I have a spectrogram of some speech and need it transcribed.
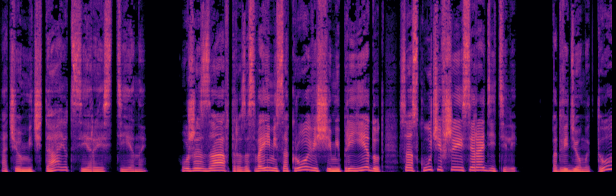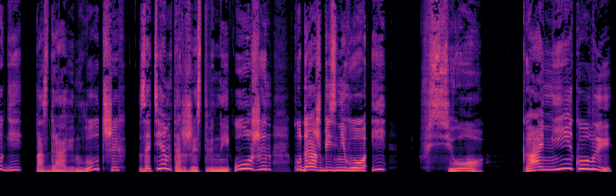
о чем мечтают серые стены. Уже завтра за своими сокровищами приедут соскучившиеся родители. Подведем итоги поздравим лучших, затем торжественный ужин, куда ж без него, и все. Каникулы!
